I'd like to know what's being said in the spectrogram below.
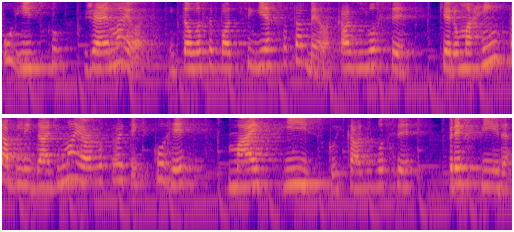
o risco já é maior. Então você pode seguir essa tabela. Caso você queira uma rentabilidade maior, você vai ter que correr mais risco. E caso você prefira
